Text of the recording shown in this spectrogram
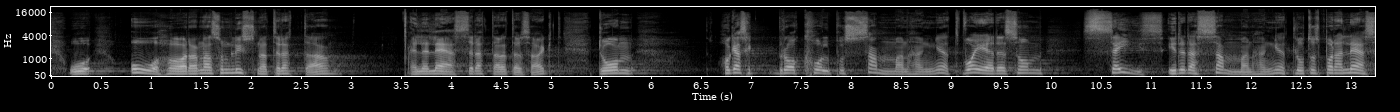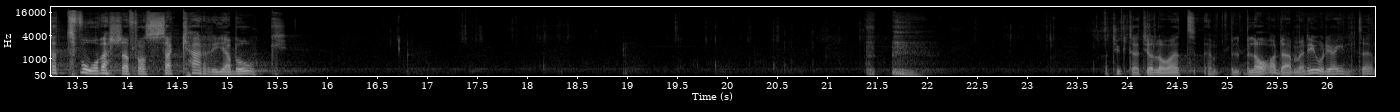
Och åhörarna som lyssnar till detta, eller läser detta rättare sagt, de har ganska bra koll på sammanhanget. Vad är det som sägs i det där sammanhanget? Låt oss bara läsa två verser från Sakarja bok. Jag tyckte att jag la ett blad där, men det gjorde jag inte.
